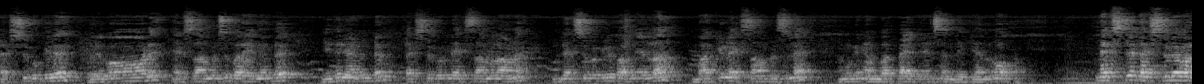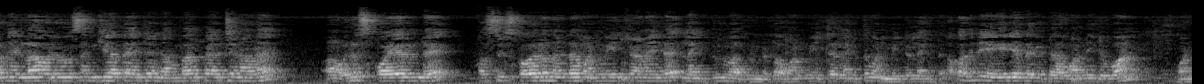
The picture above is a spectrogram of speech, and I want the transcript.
ടെക്സ്റ്റ് ബുക്കിൽ ഒരുപാട് എക്സാമ്പിൾസ് പറയുന്നുണ്ട്. ഇത് രണ്ടും ടെക്സ്റ്റ് ബുക്കിലെ എക്സാമ്പിൾ ആണ്. ടെക്സ്റ്റ് ബുക്കിൽ പറഞ്ഞുള്ള ബാക്കിയുള്ള എക്സാമ്പിൾസിലെ നമുക്ക് നമ്പർ പാറ്റേൺസ് എന്തൊക്കെയാന്ന് നോക്കാം. നെക്സ്റ്റ് ടെക്സ്റ്റിൽ പറഞ്ഞുള്ള ഒരു സംഖ്യ പാറ്റേൺ നമ്പർ പാറ്റേൺ ആണ്. ഒരു സ്ക്വയറിന്റെ ഫസ്റ്റ് സ്ക്വയർ എന്നുണ്ട് വൺ മീറ്റർ ആണ് അതിന്റെ ലെങ്ത് എന്ന് പറഞ്ഞിട്ടുണ്ട് കേട്ടോ one metre length one metre length അപ്പൊ അതിന്റെ ഏരിയ എന്താ കിട്ടുക? One into one one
